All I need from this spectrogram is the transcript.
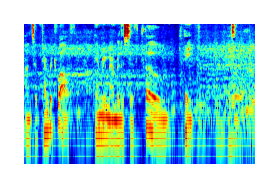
on September 12th and remember the Sith code, cake is allowed.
